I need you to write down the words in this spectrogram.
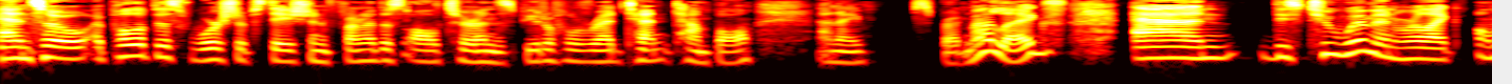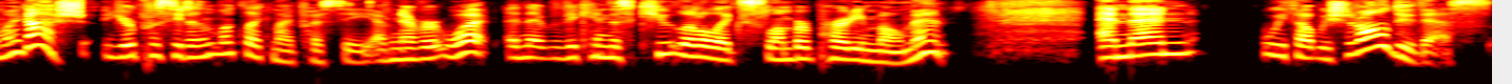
And so I pull up this worship station in front of this altar in this beautiful red tent temple. And I spread my legs. And these two women were like, oh my gosh, your pussy doesn't look like my pussy. I've never, what? And it became this cute little like slumber party moment. And then we thought we should all do this.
